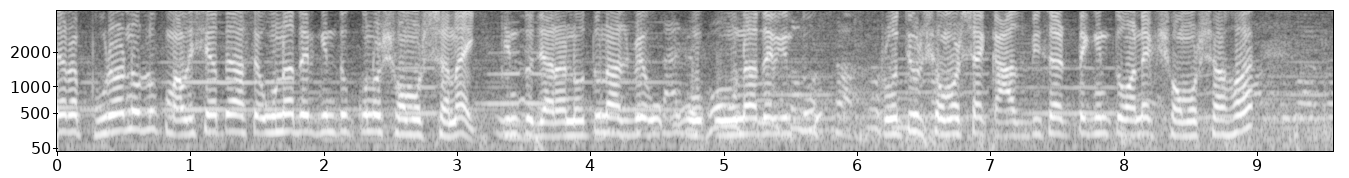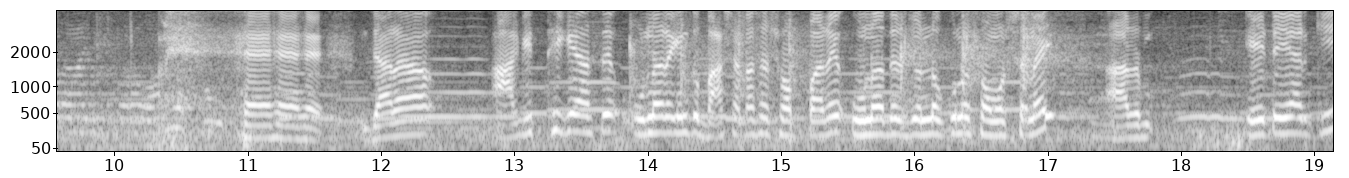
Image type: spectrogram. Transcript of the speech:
যারা পুরানো লোক মালয়েশিয়াতে আছে ওনাদের কিন্তু কোনো সমস্যা নাই। কিন্তু যারা নতুন আসবে ওনাদের কিন্তু প্রচুর সমস্যা কাজ বিচারতে কিন্তু অনেক সমস্যা হয়। হ্যাঁ হ্যাঁ হ্যাঁ। যারা আগের থেকে আছে ওনারা কিন্তু বাসা টাসা সব পারে ওনাদের জন্য কোনো সমস্যা নাই। আর এটাই আর কি।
